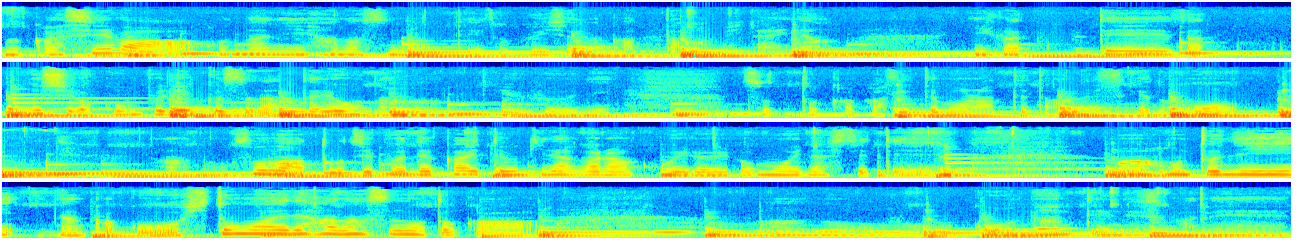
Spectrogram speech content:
昔はこんなに話すのって得意じゃなかったみたいな苦手だむしろコンプレックスだったようなっていう風にずっと書かせてもらってたんですけどもあのその後自分で書いておきながらこういろいろ思い出しててまあ本当になんかこう人前で話すのとかあのこうなんて言うんですかね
